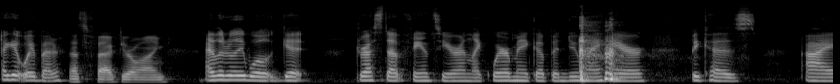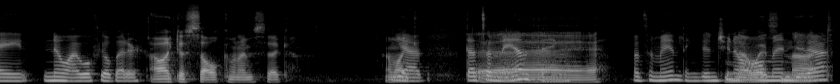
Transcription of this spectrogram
I get way better. That's a fact. You're lying. I literally will get dressed up fancier and like wear makeup and do my hair because I know I will feel better. I like to sulk when I'm sick. I'm yeah, like, that's a man thing. "Eh." That's a man thing. Didn't you know No, all it's men do that?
